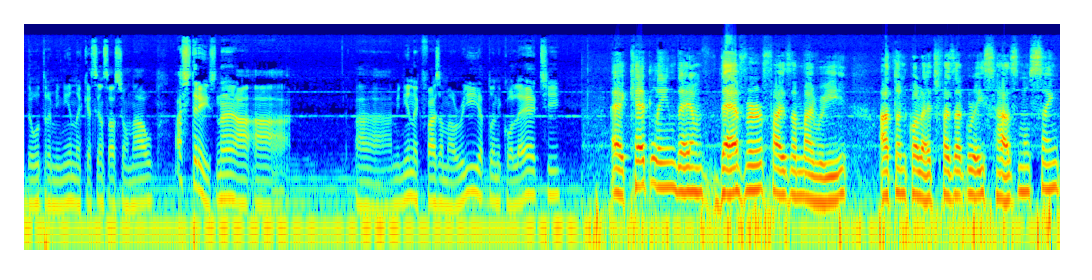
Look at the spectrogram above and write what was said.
da outra menina que é sensacional. As três, né? A, a a menina que faz a Marie, a Toni Collette. É, Kathleen Dever faz a Marie, a Toni Collette faz a Grace Rasmussen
